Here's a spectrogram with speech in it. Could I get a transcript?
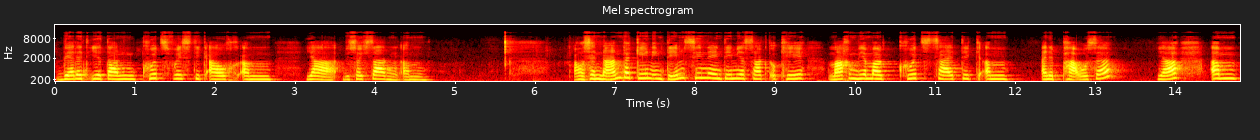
werdet ihr dann kurzfristig auch, ähm, ja, wie soll ich sagen, ähm, auseinandergehen in dem Sinne, in dem ihr sagt, okay, machen wir mal kurzzeitig ähm, eine Pause, ja, ähm,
